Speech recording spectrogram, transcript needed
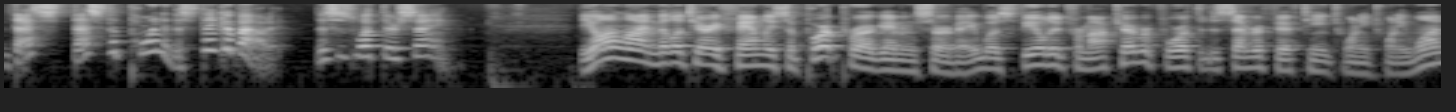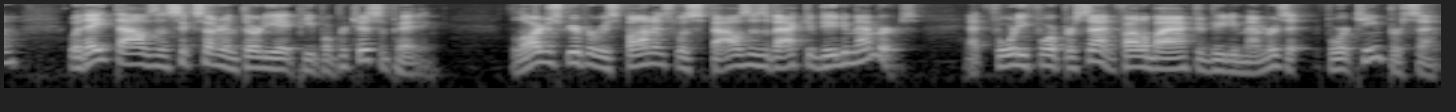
That's that's the point of this. Think about it. This is what they're saying. The online military family support programming survey was fielded from October 4th to December 15, 2021, with 8,638 people participating. The largest group of respondents was spouses of active duty members at 44%, followed by active duty members at 14%.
